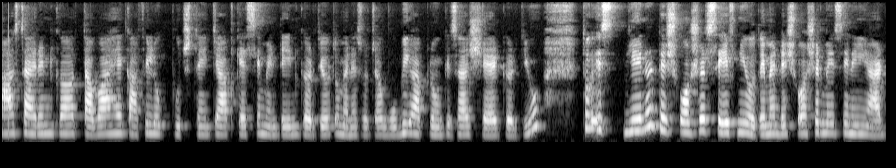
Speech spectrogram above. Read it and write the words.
कास्ट आयरन का तवा है, काफ़ी लोग पूछते हैं कि आप कैसे मेंटेन करते हो तो मैंने सोचा वो भी आप लोगों के साथ शेयर करती हूँ। तो इस, ये ना डिश वॉशर सेफ़ नहीं होते, मैं डिश वॉशर में इसे नहीं ऐड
